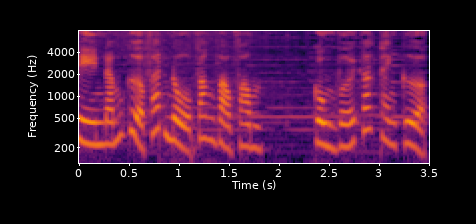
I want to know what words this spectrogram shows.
thì nắm cửa phát nổ văng vào phòng, cùng với các thanh cửa.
